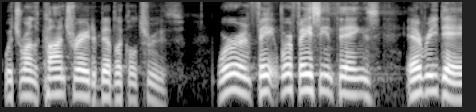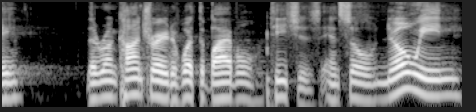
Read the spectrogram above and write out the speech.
which runs contrary to biblical truth. We're, fa- we're facing things every day that run contrary to what the Bible teaches. And so, knowing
